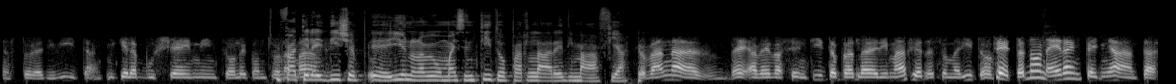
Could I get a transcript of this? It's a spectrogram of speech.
la storia di vita. Michela Buscemi in Sole contro Infatti la mafia. lei dice eh, io non avevo mai sentito parlare di mafia. Giovanna beh, aveva sentito parlare di mafia da suo marito, certo non era impegnata,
